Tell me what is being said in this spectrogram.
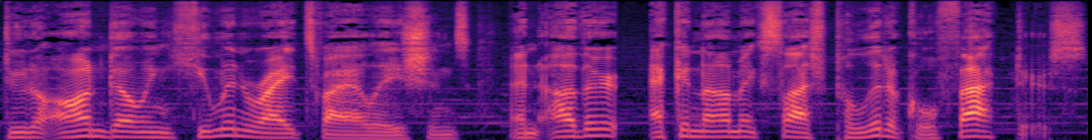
due to ongoing human rights violations and other economic slash political factors.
